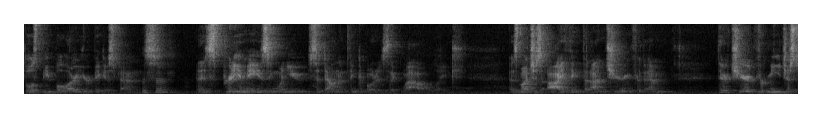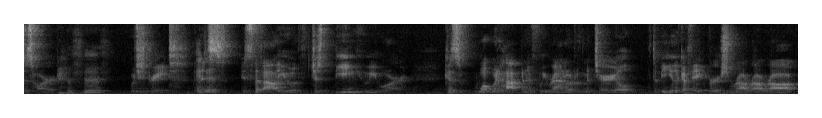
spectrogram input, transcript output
those people are your biggest fans. Mm-hmm. And it's pretty amazing when you sit down and think about it. It's like, wow, like as much as I think that I'm cheering for them, they're cheering for me just as hard, mm-hmm. which is great. And It it's, is. It's the value of just being who you are. Because what would happen if we ran out of material to be like a fake person, rah, rah, rah,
